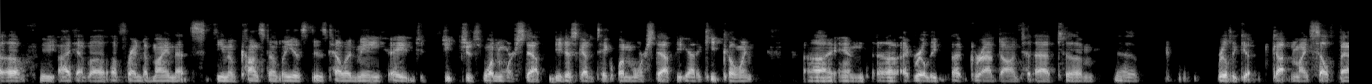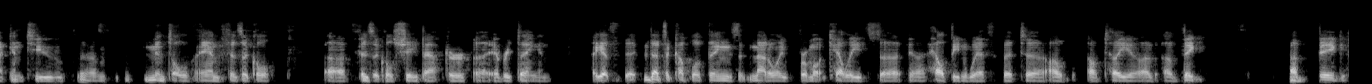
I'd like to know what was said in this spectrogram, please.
I have a, a, friend of mine that's you know constantly is is telling me, "Hey, j- just one more step. You just got to take one more step. You got to keep going." uh, and uh, I've really uh, grabbed onto that. Um, uh, really get gotten myself back into um, mental and physical uh, physical shape after uh, everything, and I guess that's a couple of things. Not only from what Kelly's helping with, but I'll I'll tell you a, a big a big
